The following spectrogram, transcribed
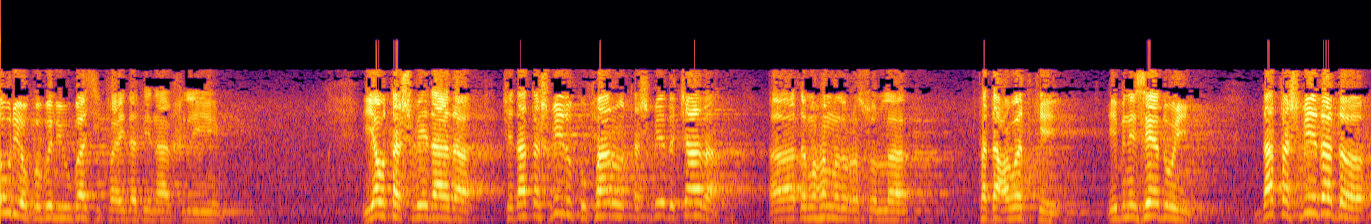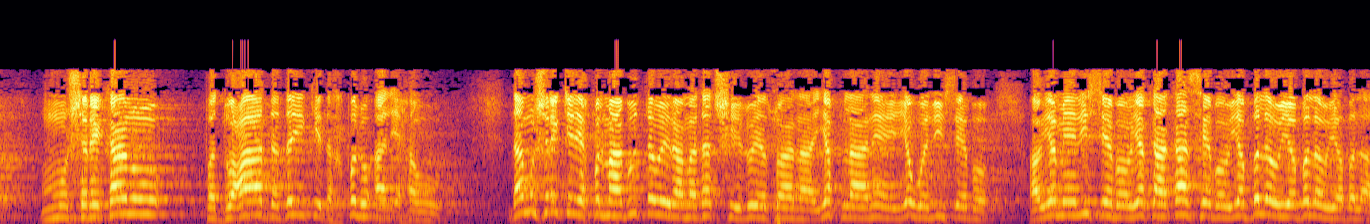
اوري او په بل یو باسي فائدہ ته نه اخلي یو تشبیه دا ده چې دا تشبیه د کفارو تشبیه د چا ده د محمد رسول الله په دعوت کې ابن زید وی دا تشبیه ده د مشرکانو په دعا د دې کې د خپل الها وو دا مشرک چې خپل معبود ته وی را مدد شي لوی ځوانه یا پلانې یا ولی سیبو او یا مېلی سیبو یا کاکا سیبو یا بلو یا بلو یا بلا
